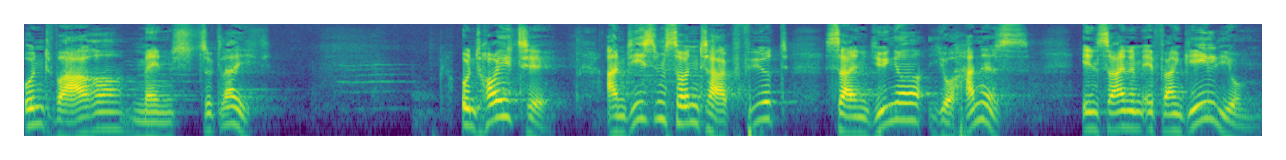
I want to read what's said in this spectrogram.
und wahrer Mensch zugleich. Und heute, an diesem Sonntag, führt sein Jünger Johannes in seinem Evangelium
